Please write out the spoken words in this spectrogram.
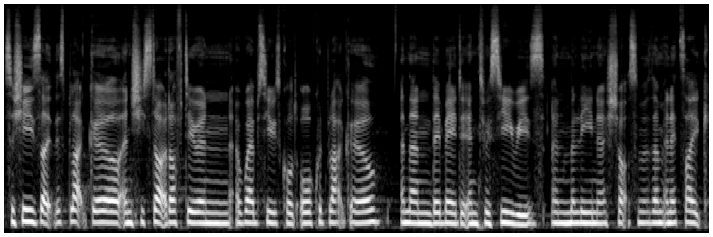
So she's like this black girl, and she started off doing a web series called Awkward Black Girl, and then they made it into a series, and Melina shot some of them, and it's like,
